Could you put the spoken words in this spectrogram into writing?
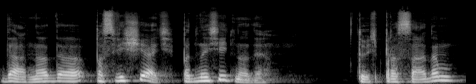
Да, надо посвящать, подносить надо. То есть просадом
